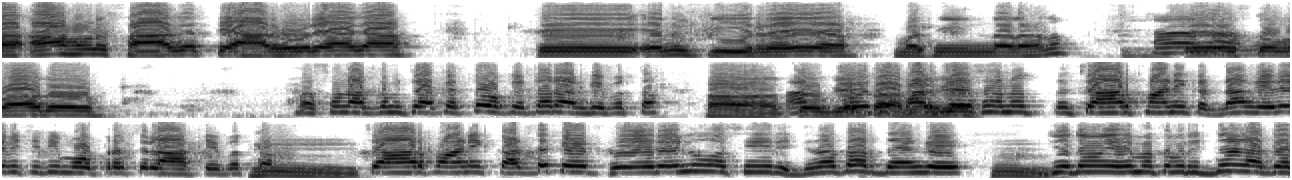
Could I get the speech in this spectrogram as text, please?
ਆ ਹੁਣ ਸਾਗ ਤਿਆਰ ਹੋ ਰਿਹਾ ਹੈਗਾ ਤੇ ਇਹਨੂੰ ਚੀਰ ਰਹੇ ਆ ਮਸ਼ੀਨ ਨਾਲ ਹਨਾ? ਤੇ ਉਸ ਤੋਂ ਬਾਅਦ ਬਸ ਹੁਣ ਅੱਗ ਮਚਾ ਕੇ ਧੋ ਕੇ ਧਰਾਂਗੇ ਪੁੱਤ। ਹਾਂ ਧੋ ਕੇ ਕੋਈ ਧਰਨਗੇ ਖੜਦੇ ਸਾਨੂੰ ਚਾਰ ਪਾਣੀ ਕੱਢਾਂਗੇ ਇਹਦੇ ਵਿੱਚ ਦੀ ਮੋਟਰ ਚਲਾ ਕੇ ਪੁੱਤ। ਚਾਰ ਪਾਣੀ ਕੱਢ ਕੇ ਫੇਰ ਇਹਨੂੰ ਅਸੀਂ ਰਿੱਝਣਾ ਧਰ ਦਿਆਂਗੇ। ਜਦੋਂ ਇਹ ਮਤਲਬ ਰਿੱਝਣ ਲੱਗੇ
